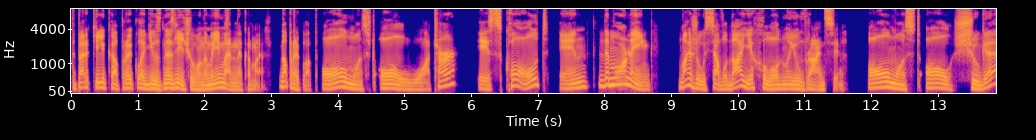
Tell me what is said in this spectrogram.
Тепер кілька прикладів з незлічуваними іменниками. Наприклад, almost all water is cold in the morning. Майже уся вода є холодною вранці. Almost all sugar,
